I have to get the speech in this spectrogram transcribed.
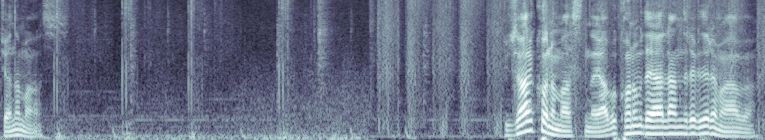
Canım az. Güzel konum aslında ya. Bu konumu değerlendirebilirim abi.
